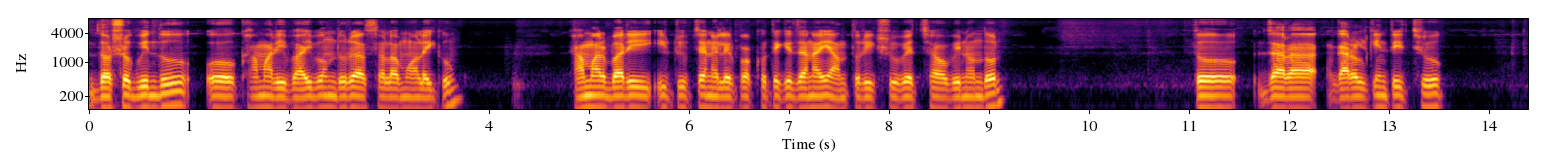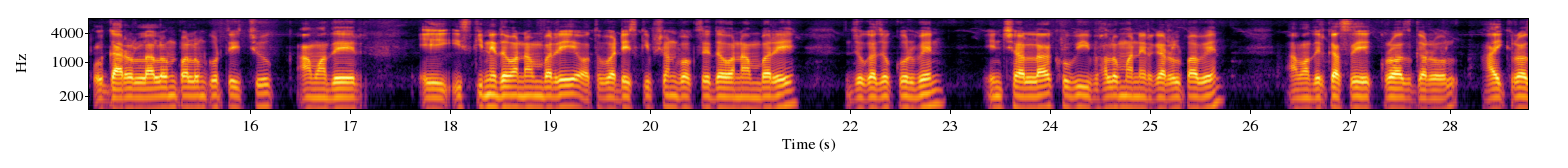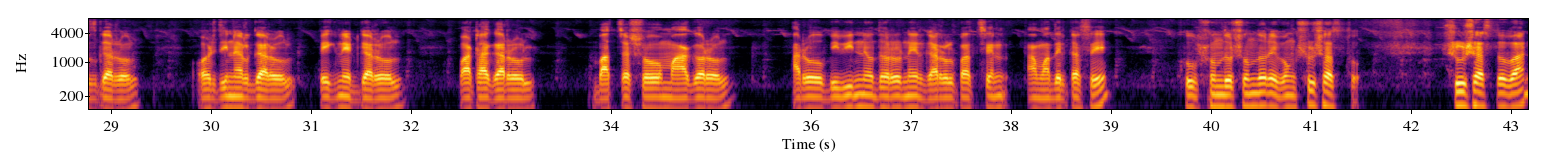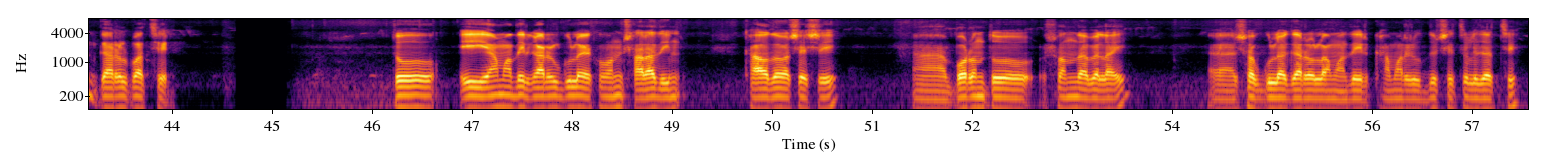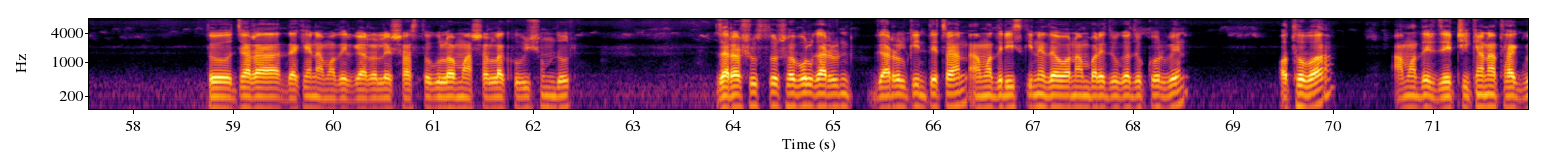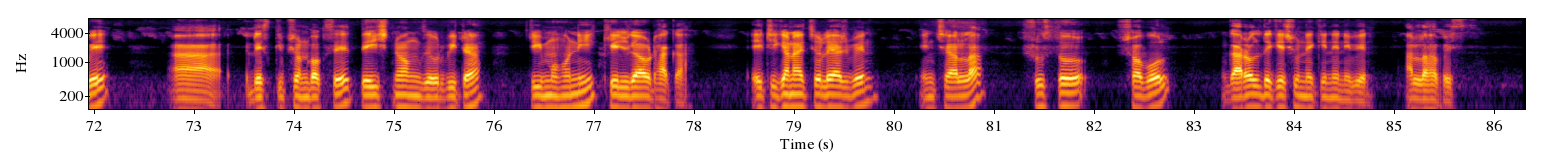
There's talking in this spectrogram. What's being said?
দর্শকবিন্দু ও খামারি ভাই বন্ধুরা আসসালামু আলাইকুম। খামার বাড়ি ইউটিউব চ্যানেলের পক্ষ থেকে জানাই আন্তরিক শুভেচ্ছা, অভিনন্দন। তো যারা গারল কিনতে ইচ্ছুক, গারল লালন পালন করতে ইচ্ছুক, আমাদের এই স্ক্রিনে দেওয়া নাম্বারে অথবা ডেসক্রিপশন বক্সে দেওয়া নাম্বারে যোগাযোগ করবেন। ইনশাল্লাহ খুবই ভালো মানের গারল পাবেন। আমাদের কাছে ক্রস গারল হাই ক্রস গারল অরিজিনাল গারল প্রেগনেট গারল পাঠা গারল বাচ্চাসহ মা গারল আরও বিভিন্ন ধরনের গারল পাচ্ছেন আমাদের কাছে। খুব সুন্দর সুন্দর এবং সুস্বাস্থ্য সুস্বাস্থ্যবান গারল পাচ্ছেন। তো এই আমাদের গারলগুলো এখন সারাদিন খাওয়া দাওয়া শেষে আহ, পরন্ত সন্ধ্যাবেলায় সবগুলা গারল আমাদের খামারের উদ্দেশ্যে চলে যাচ্ছে। তো যারা দেখেন আমাদের গারলের স্বাস্থ্যগুলো মাসাল্লাহ খুবই সুন্দর। যারা সুস্থ, সবল গারল গারল কিনতে চান, আমাদের স্ক্রিনে দেওয়া নাম্বারে যোগাযোগ করবেন। অথবা আমাদের যে ঠিকানা থাকবে ডেসক্রিপশন বক্সে তেইশ নং জোরভিটা, ত্রিমোহনী, খিলগাঁও, ঢাকা। এই ঠিকানায় চলে আসবেন। ইনশাআল্লাহ সুস্থ, সবল, গারল দেখে শুনে কিনে নেবেন। আল্লাহ হাফেজ।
